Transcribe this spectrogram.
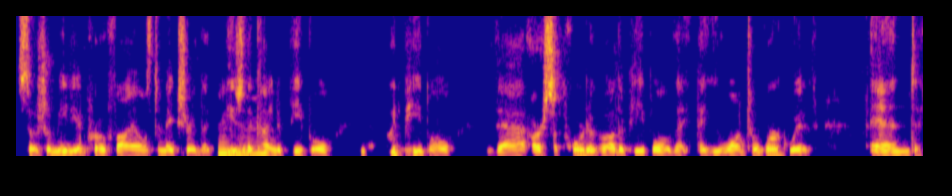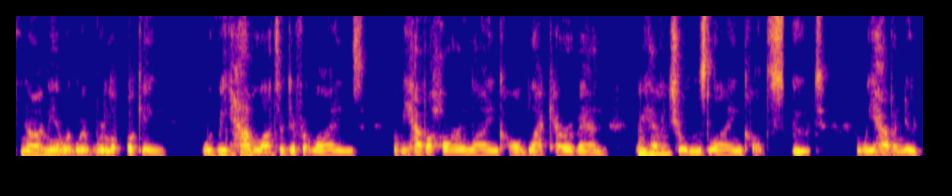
social media profiles to make sure that mm-hmm. these are the mm-hmm. kind of people, good people that are supportive of other people that that you want to work with. And you know, I mean, we're, we're looking. We have lots of different lines. We have a horror line called Black Caravan. We mm-hmm. have a mm-hmm. children's line called Scoot. We have a new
